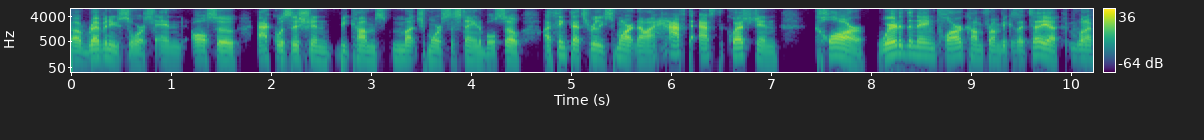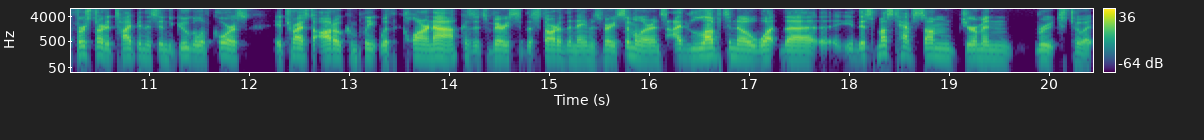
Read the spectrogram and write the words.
uh, revenue source, and also acquisition becomes much more sustainable. So I think that's really smart. Now I have to ask the question. Klar, where did the name Klar come from? Because I tell you, when I first started typing this into Google, of course, it tries to auto complete with Klarna because it's very the start of the name is very similar. And I'd love to know what the this must have some German roots to it.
